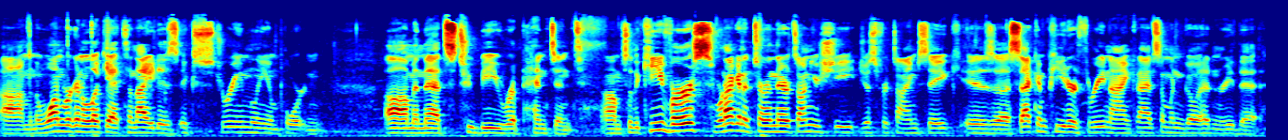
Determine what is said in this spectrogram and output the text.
Um, and the one we're going to look at tonight is extremely important. Um, and that's to be repentant. Um, so the key verse, we're not going to turn there, it's on your sheet just for time's sake, is uh, 2 Peter 3 9. Can I have someone go ahead and read that?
